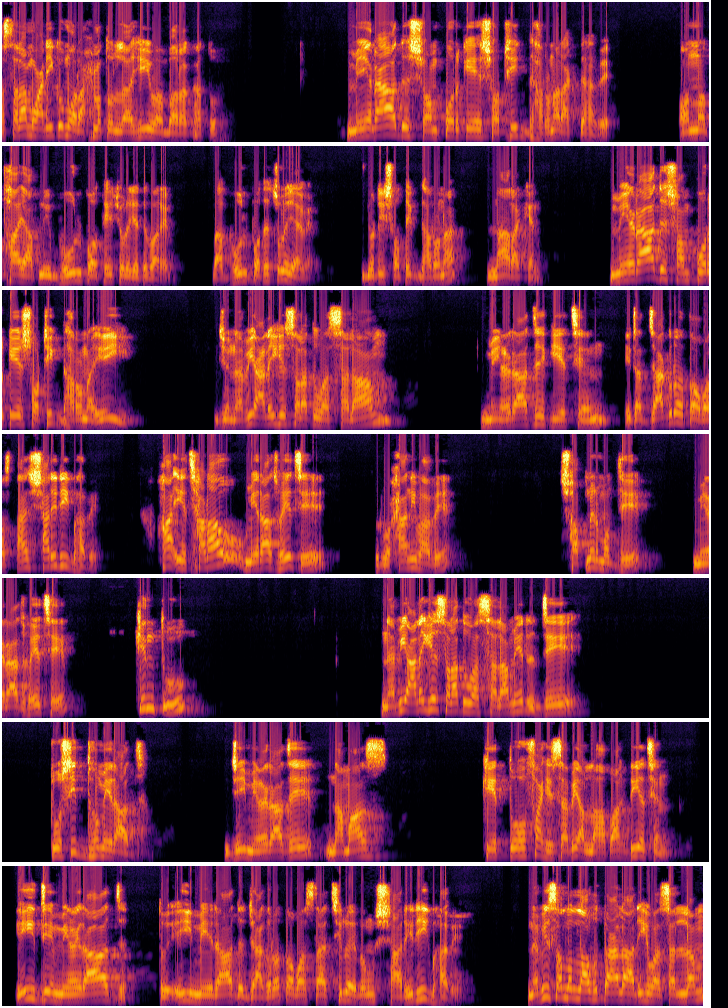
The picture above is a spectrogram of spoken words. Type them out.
আসসালামু আলাইকুম রহমতুল্লাহি বারাকাতু মেয়েরাজ সম্পর্কে সঠিক ধারণা রাখতে হবে। অন্যথায় আপনি ভুল পথে চলে যেতে পারেন বা ভুল পথে চলে যাবেন। যদি সঠিক ধারণা না রাখেন। মেয়েরাজ সম্পর্কে সঠিক ধারণা এই যে নবী আলিহি সালাতু আসসালাম মেয়েরাজে গিয়েছেন, এটা জাগ্রত অবস্থায় শারীরিকভাবে। হ্যাঁ এছাড়াও মেরাজ হয়েছে রুহানিভাবে, স্বপ্নের মধ্যে মেরাজ হয়েছে। কিন্তু নবী আলিহি সালাতামের যে প্রসিদ্ধ মেরাজ, যে মেয়েরাজে নামাজ কে তোহফা হিসাবে আল্লাহ পাক দিয়েছেন, এই যে মেয়েরাজ তো এই মেয়েরাজ জাগ্রত অবস্থায় ছিল এবং শারীরিকভাবে নবী সাল্লাহ তাআলা আলী ওয়াসাল্লাম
